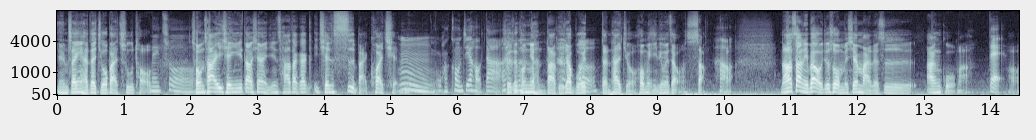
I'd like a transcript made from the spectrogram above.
，M 三一还在九百出头，没错，从差一千一到现在已经差大概一千四百块钱，嗯，哇，空间好大，所以这空间很大，股价不会 等太久，后面一定会再往上。好，然后上礼拜我就说我们先买的是安国嘛，对，好。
